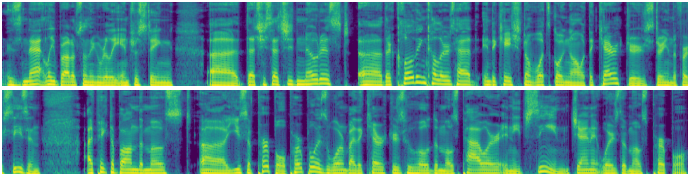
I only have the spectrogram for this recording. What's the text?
is Natalie brought up something really interesting uh, that she said she noticed uh, their clothing colors had indication of what's going on with the characters during the first season. I picked up on the most uh, use of purple. Purple is worn by the characters who hold the most power in each scene. Janet wears the most purple.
